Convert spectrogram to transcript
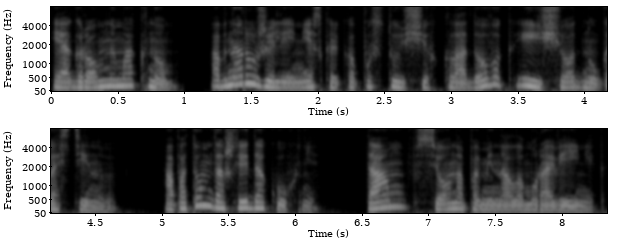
и огромным окном, обнаружили несколько пустующих кладовок и еще одну гостиную. А потом дошли до кухни. Там все напоминало муравейник.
